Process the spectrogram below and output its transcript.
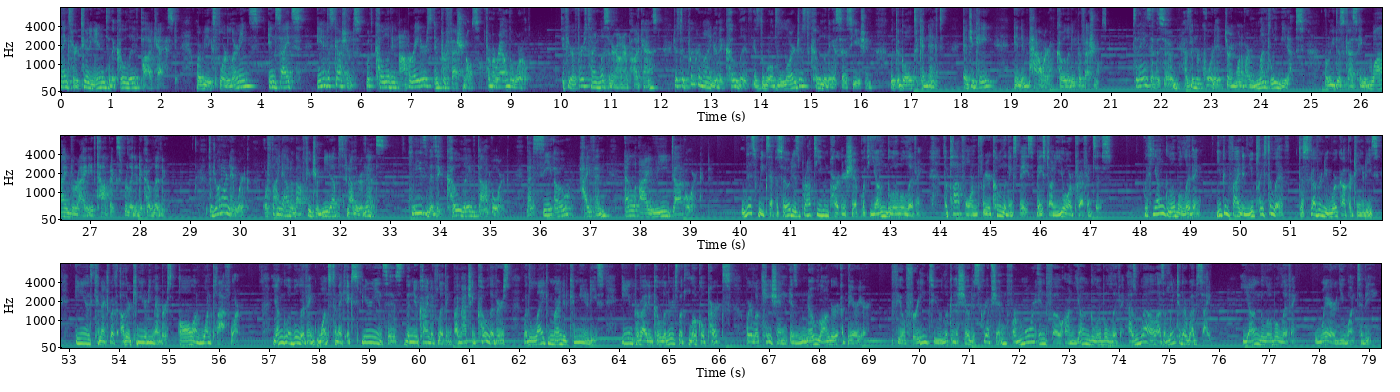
Thanks for tuning in to the Co-Liv podcast, where we explore learnings, insights, and discussions with co-living operators and professionals from around the world. If you're a first-time listener on our podcast, just a quick reminder that Co-Liv is the world's largest co-living association with the goal to connect, educate, and empower co-living professionals. Today's episode has been recorded during one of our monthly meetups, where we discuss a wide variety of topics related to co-living. To join our network or find out about future meetups and other events, please visit co-liv.org. That's C O hyphen L I V.org. This week's episode is brought to you in partnership with Young Global Living, the platform for your co living space based on your preferences. With Young Global Living, you can find a new place to live, discover new work opportunities, and connect with other community members all on one platform. Young Global Living wants to make experiences the new kind of living by matching co livers with like minded communities and providing co livers with local perks where location is no longer a barrier. Feel free to look in the show description for more info on Young Global Living, as well as a link to their website, Young Global Living, where you want to be.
